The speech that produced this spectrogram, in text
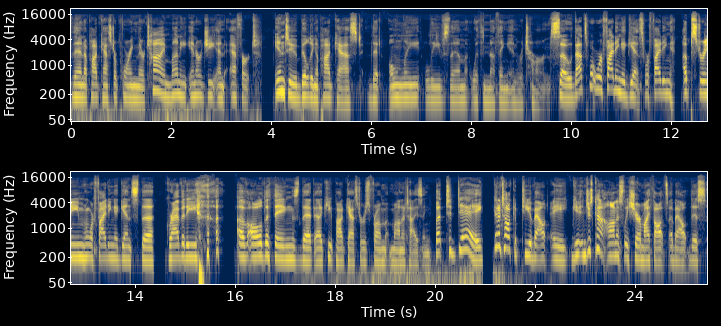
than a podcaster pouring their time, money, energy, and effort into building a podcast that only leaves them with nothing in return. So that's what we're fighting against. We're fighting upstream, we're fighting against the gravity of all the things that uh, keep podcasters from monetizing. But today, I'm going to talk to you about a and just kind of honestly share my thoughts about this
